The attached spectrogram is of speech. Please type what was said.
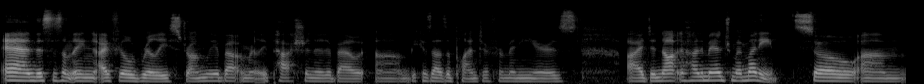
and this is something I feel really strongly about. I'm really passionate about um, because as a planter for many years, I did not know how to manage my money. So um,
